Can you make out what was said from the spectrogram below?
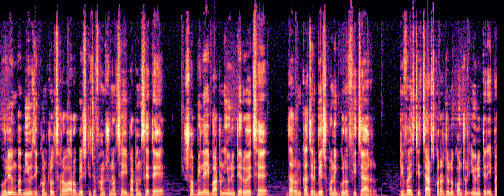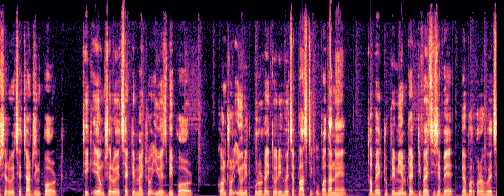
ভলিউম বা মিউজিক কন্ট্রোল ছাড়াও আরও বেশ কিছু ফাংশন আছে এই বাটন সেটে। সব মিলে এই বাটন ইউনিটে রয়েছে দারুণ কাজের বেশ অনেকগুলো ফিচার। ডিভাইসটি চার্জ করার জন্য কন্ট্রোল ইউনিটের এপাশে রয়েছে চার্জিং পোর্ট। ঠিক এই অংশে রয়েছে একটি micro USB port. Control unit পুরোটাই তৈরি হয়েছে প্লাস্টিক উপাদানে। তবে একটু প্রিমিয়াম টাইপ ডিভাইস হিসেবে ব্যবহার করা হয়েছে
